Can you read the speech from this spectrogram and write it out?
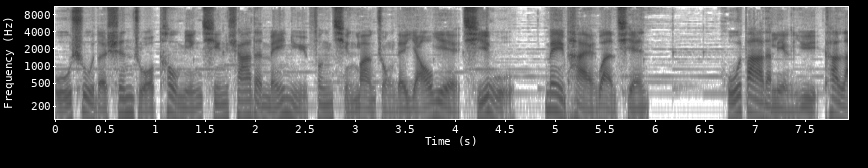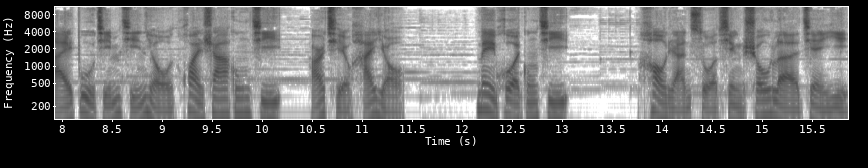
无数的身着透明轻纱的美女风情万种的摇曳起舞，媚态万千。胡霸的领域看来不仅仅有幻杀攻击，而且还有魅惑攻击。浩然索性收了剑意，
